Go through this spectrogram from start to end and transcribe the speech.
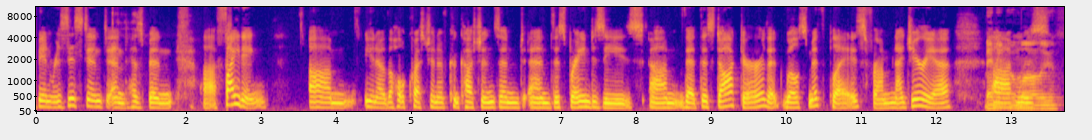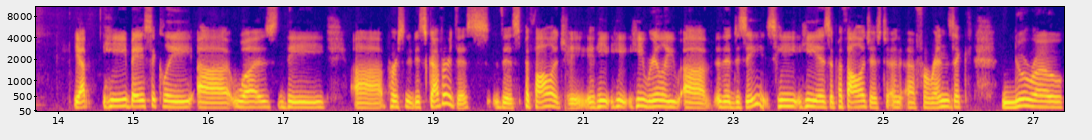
been resistant and has been uh, fighting, um, you know, the whole question of concussions and, and this brain disease um, that this doctor that Will Smith plays from Nigeria Bennet uh. Yep, he basically uh, was the uh, person who discovered this this pathology, he he he really uh, the disease. He he is a pathologist, a, a forensic neuro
